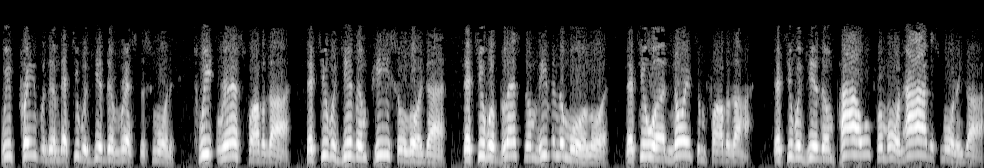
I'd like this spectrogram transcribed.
We pray for them that you would give them rest this morning. Sweet rest, Father God. That you would give them peace, oh Lord God. That you would bless them even the more, Lord. That you will anoint them, Father God. That you will give them power from on high this morning, God.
